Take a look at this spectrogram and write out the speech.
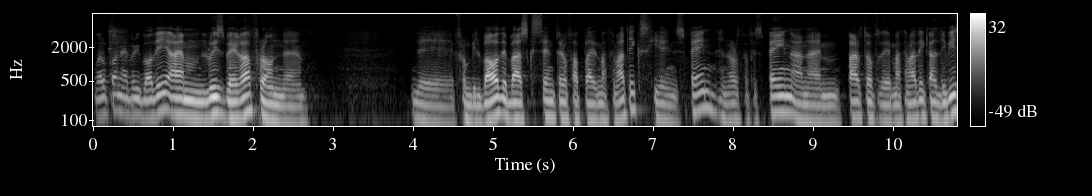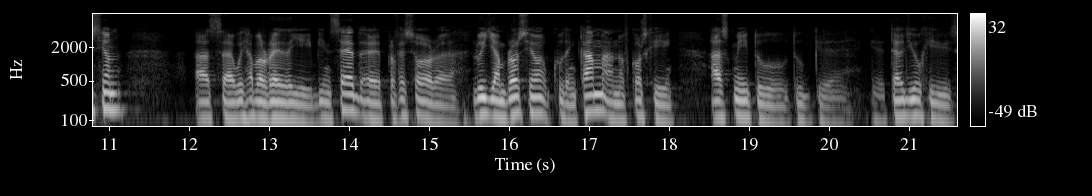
welcome everybody. I'm Luis Vega from, uh, the, from Bilbao, the Basque Center of Applied Mathematics here in Spain, in north of Spain, and I'm part of the mathematical division. As uh, we have already been said, uh, Professor uh, Luigi Ambrosio couldn't come, and of course he asked me to, to uh, tell you his,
